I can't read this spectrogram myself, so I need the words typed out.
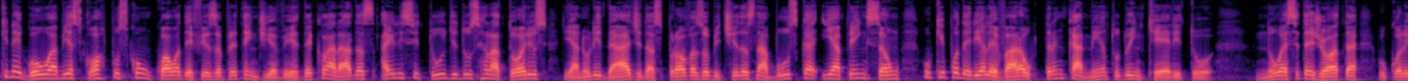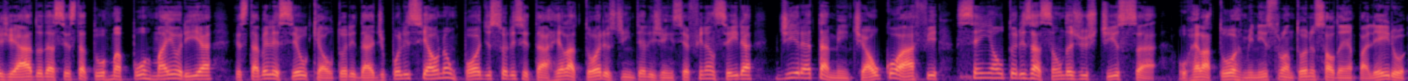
que negou o habeas corpus com o qual a defesa pretendia ver declaradas a ilicitude dos relatórios e a nulidade das provas obtidas na busca e apreensão, o que poderia levar ao trancamento do inquérito. No STJ, o colegiado da sexta turma, por maioria, estabeleceu que a autoridade policial não pode solicitar relatórios de inteligência financeira diretamente ao COAF sem autorização da Justiça. O relator, ministro Antônio Saldanha Palheiro,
